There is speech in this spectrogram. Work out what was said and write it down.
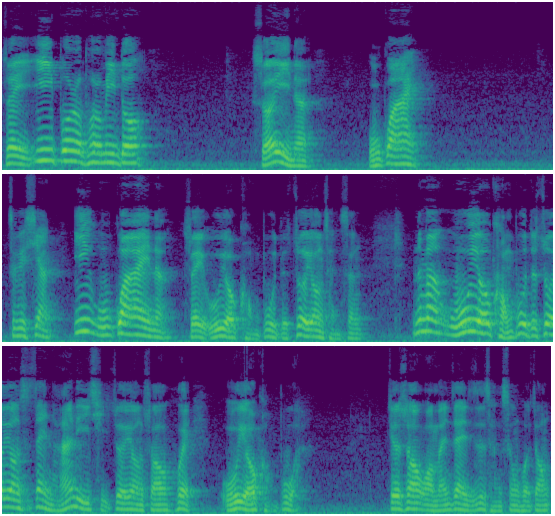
所以依般若波罗蜜多。所以呢，无挂碍，这个相一无挂碍呢，所以无有恐怖的作用产生。那么无有恐怖的作用是在哪里起作用？说会无有恐怖啊，就是说我们在日常生活中，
